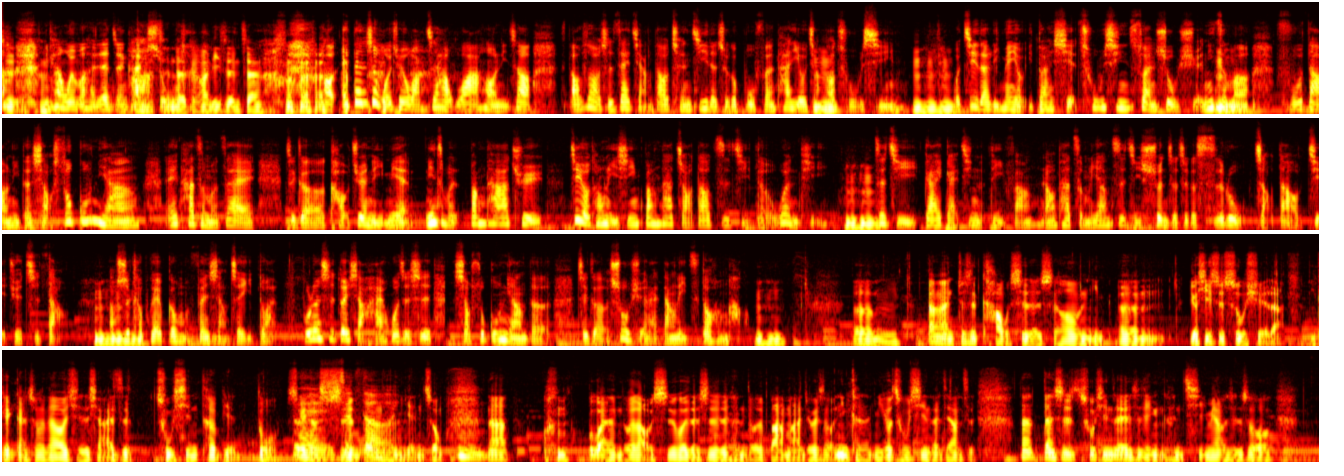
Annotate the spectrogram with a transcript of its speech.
是，你看我有没有很认真看书？真的，赶快立正站好。好，哎，但是我觉得往下挖哈，你知道，老师老师在讲到成绩的这个部分，他有讲到粗心。嗯哼哼。我记得里面有一段写粗心算数学，你怎么辅导你的小苏姑娘？哎，她怎么在这个考卷里面，你怎么帮她去借由同理心帮她找到自己的问题，自己该改进的地方，然后她怎么样自己顺着这个思路找到解决之道？嗯、老师可不可以跟我们分享这一段？不论是对小孩或者是小苏姑娘的这个数学来当例子都很好。嗯哼，嗯，当然就是考试的时候，你嗯，尤其是数学啦，你可以感受到其实小孩子粗心特别多，所以他失分很严重。嗯，那。不管很多老师或者是很多的爸妈就会说，你可能你又粗心了这样子。那但是粗心这件事情很奇妙，是说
